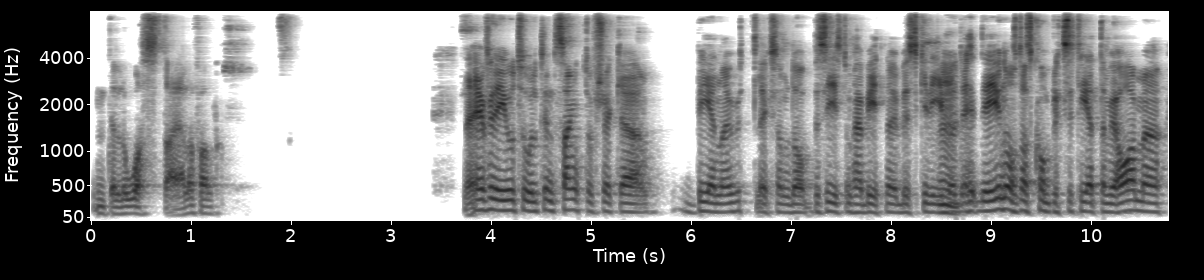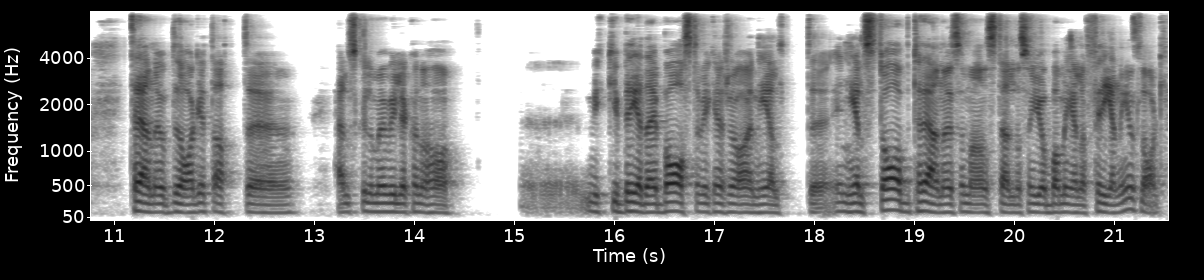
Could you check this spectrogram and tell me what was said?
inte låsta i alla fall. Nej, för det är otroligt intressant att försöka bena ut liksom då, precis de här bitarna vi beskriver. Mm. Det, det, är ju någonstans komplexiteten vi har med tränaruppdraget att eh, helst skulle man vilja kunna ha eh, mycket bredare bas där vi kanske har en, helt, Eh, en hel stab tränare som är anställda som jobbar med hela föreningens lag.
